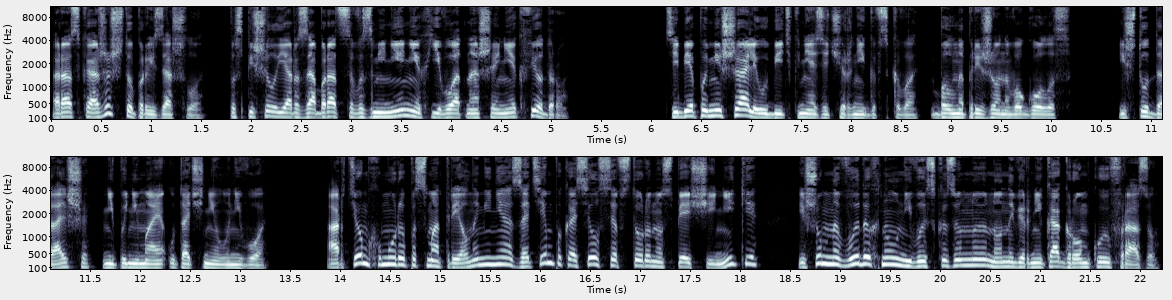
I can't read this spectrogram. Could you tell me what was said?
«Расскажешь, что произошло?» Поспешил я разобраться в изменениях его отношения к Федору. «Тебе помешали убить князя Черниговского», — был напряжен его голос. «И что дальше?» — не понимая, уточнил у него. Артем хмуро посмотрел на меня, затем покосился в сторону спящей Ники и шумно выдохнул невысказанную, но наверняка громкую фразу.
